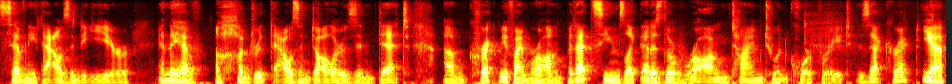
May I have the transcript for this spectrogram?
70000 a year and they have a $100000 in debt um, correct me if i'm wrong but that seems like that is the wrong time to incorporate is that correct Yeah,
